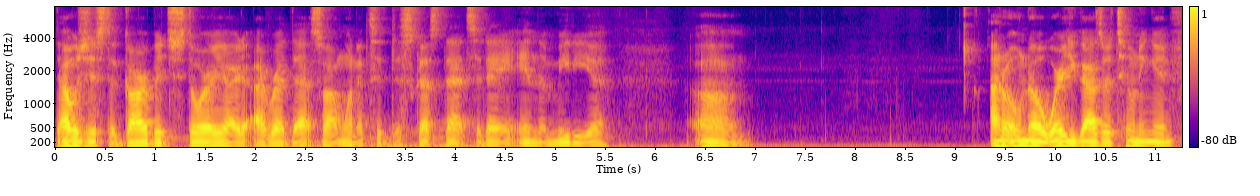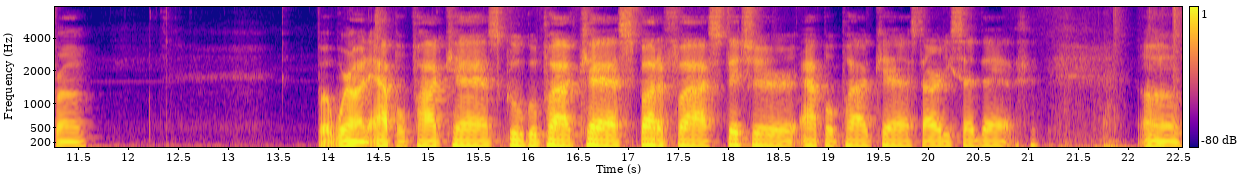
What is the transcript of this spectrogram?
that was just a garbage story. I, I read that, so I wanted to discuss that today in the media. Um, I don't know where you guys are tuning in from, but we're on Apple Podcasts, Google Podcasts, Spotify, Stitcher, Apple Podcast. I already said that. um,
